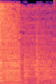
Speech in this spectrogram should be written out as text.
Bye.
